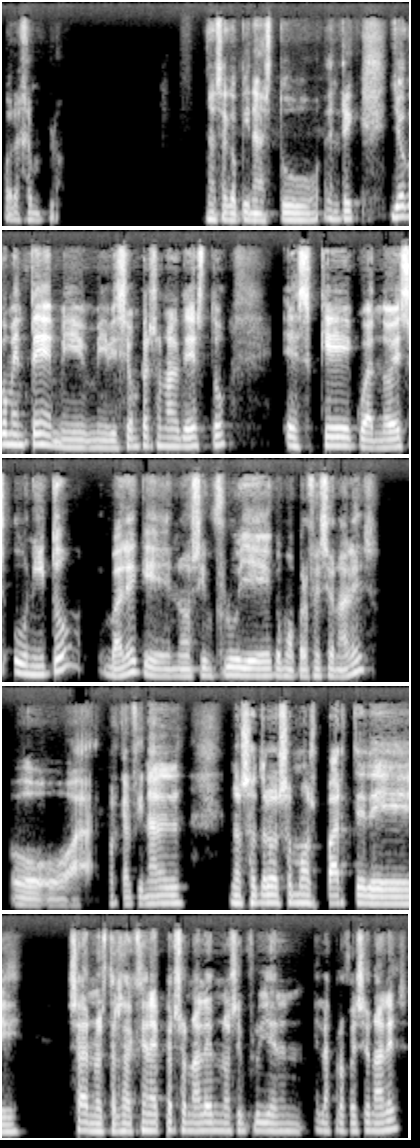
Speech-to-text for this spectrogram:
por ejemplo. No sé qué opinas tú, Enrique. Yo comenté mi, visión personal de esto es que cuando es un hito, ¿vale? Que nos influye como profesionales, o, porque al final nosotros somos parte de, o sea, nuestras acciones personales nos influyen en las profesionales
